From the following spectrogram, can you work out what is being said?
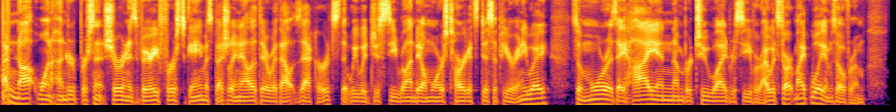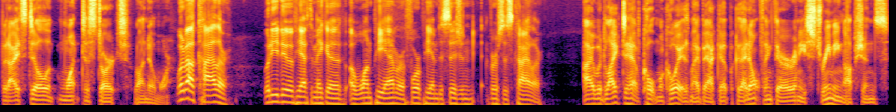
I'm not 100% sure in his very first game, especially now that they're without Zach Ertz, that we would just see Rondale Moore's targets disappear anyway. So Moore is a high-end number two wide receiver. I would start Mike Williams over him, but I still want to start Rondale Moore. What about Kyler? What do you do if you have to make a, a 1 p.m. or a 4 p.m. decision versus Kyler? I would like to have Colt McCoy as my backup because I don't think there are any streaming options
